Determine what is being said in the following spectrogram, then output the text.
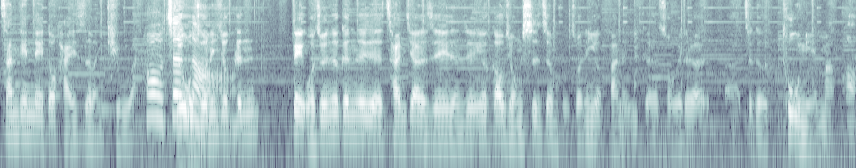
三天内都还是很 Q 软。哦，真的。所以我昨天就跟。对，我昨天就跟这个参加的这些人，就因为高雄市政府昨天有办了一个所谓的呃这个兔年嘛，啊、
